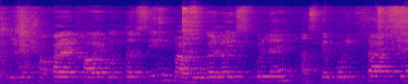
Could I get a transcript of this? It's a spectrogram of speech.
এদিকে খাবার করতেছি বাবু গেল স্কুলে, আজকে পরীক্ষা আছে।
